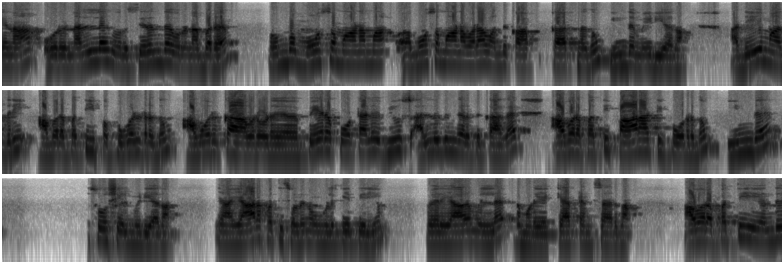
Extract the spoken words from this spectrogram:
ஏன்னா ஒரு நல்ல ஒரு சிறந்த ஒரு நபரை ரொம்ப மோசமானமா மோசமானவரா வந்து கா காட்டினதும் இந்த மீடியா தான். அதே மாதிரி அவரை பத்தி இப்ப புகழ்றதும் அவருக்கு அவரோட பேரை போட்டாலே வியூஸ் அல்லுதுங்கிறதுக்காக அவரை பத்தி பாராட்டி போடுறதும் இந்த சோஷியல் மீடியா தான். நான் யாரை பற்றி சொல்கிறேன்னு உங்களுக்கே தெரியும். வேற யாரும் இல்லை. நம்முடைய கேப்டன் சார் தான். அவரை பற்றி வந்து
